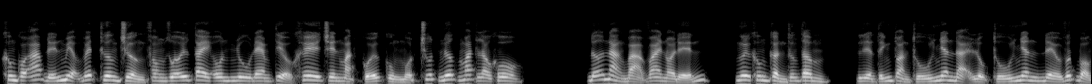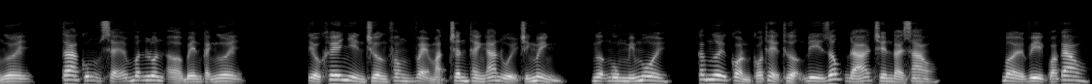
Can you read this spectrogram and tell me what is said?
Không có áp đến miệng vết thương trường phong rỗi tay ôn nhu đem Tiểu Khê trên mặt cuối cùng một chút nước mắt lau khô. Đỡ nàng bả vai nói đến, ngươi không cần thương tâm, liền tính toàn thú nhân đại lục thú nhân đều vứt bỏ ngươi, ta cũng sẽ vẫn luôn ở bên cạnh ngươi. Tiểu Khê nhìn Trường Phong vẻ mặt chân thành an ủi chính mình, ngượng ngùng mí môi, các ngươi còn có thể thượng đi dốc đá trên đài sao. Bởi vì quá cao,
